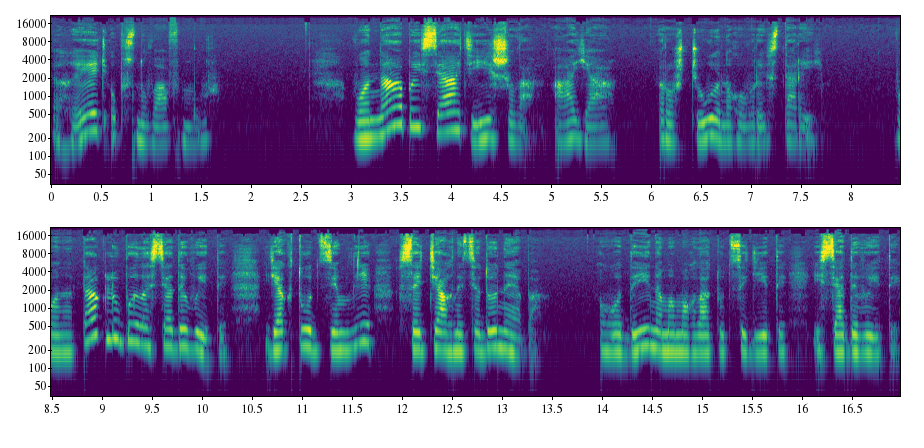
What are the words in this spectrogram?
геть обснував мур. Вона би ся тішила, а я, розчулено говорив старий. Вона так любилася дивити, як тут з землі все тягнеться до неба. Годинами могла тут сидіти і ся дивити.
